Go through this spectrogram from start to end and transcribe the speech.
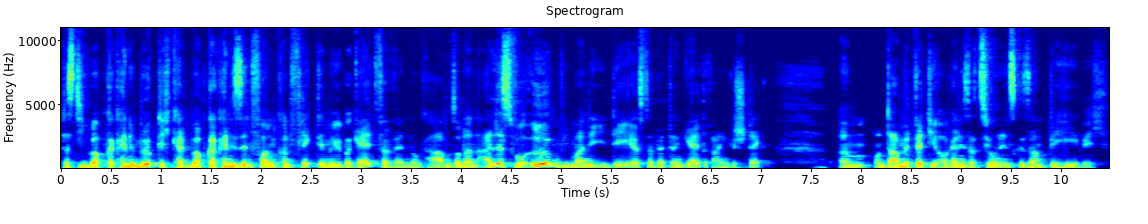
dass die überhaupt gar keine Möglichkeit, überhaupt gar keine sinnvollen Konflikte mehr über Geldverwendung haben, sondern alles, wo irgendwie mal eine Idee ist, da wird dann Geld reingesteckt. Ähm, und damit wird die Organisation insgesamt behäbig.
